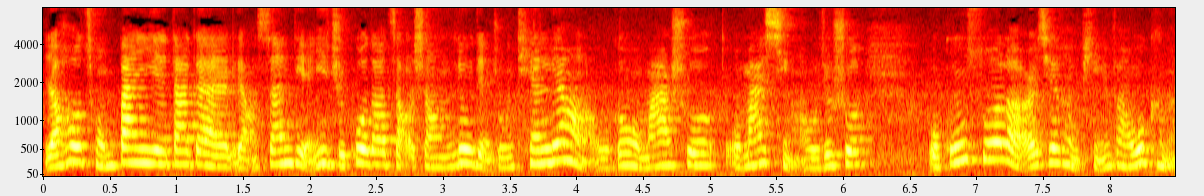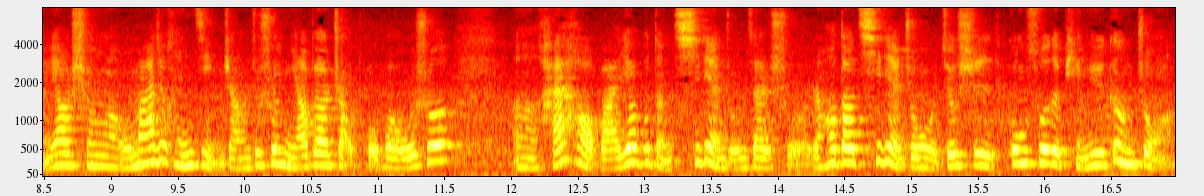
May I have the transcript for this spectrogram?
然后从半夜大概两三点一直过到早上六点钟天亮了，我跟我妈说，我妈醒了，我就说。我宫缩了，而且很频繁，我可能要生了。我妈就很紧张，就说你要不要找婆婆？我说，嗯，还好吧，要不等七点钟再说。然后到七点钟，我就是宫缩的频率更重了，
